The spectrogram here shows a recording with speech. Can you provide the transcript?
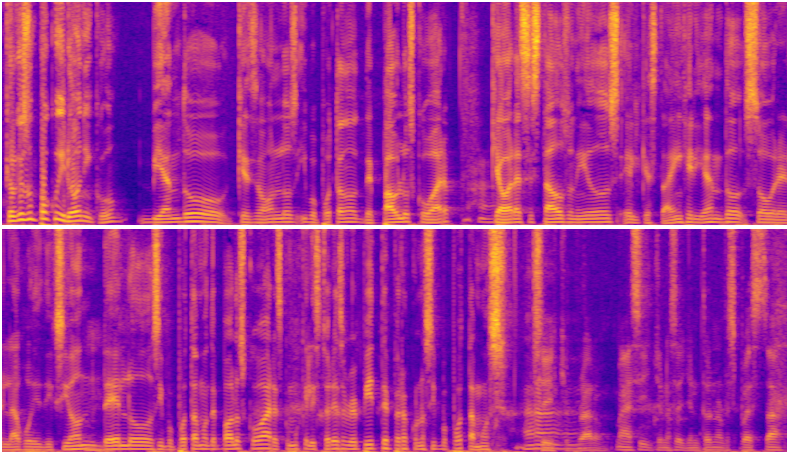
creo que es un poco irónico viendo que son los hipopótamos de Pablo Escobar, Ajá. que ahora es Estados Unidos el que está ingiriendo sobre la jurisdicción de los hipopótamos de Pablo Escobar. Es como que la historia se repite, pero con los hipopótamos. Sí, Ah. qué raro. Mae, sí, yo no sé, yo no tengo una respuesta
